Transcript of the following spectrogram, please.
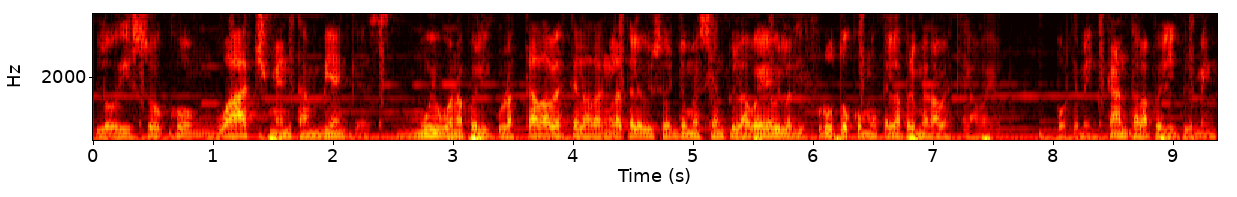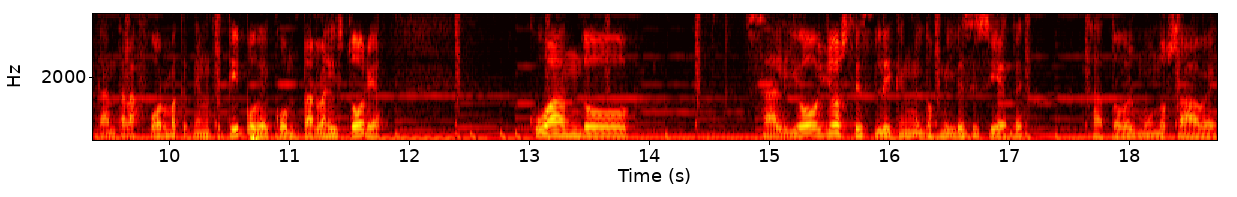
Lo hizo con Watchmen también, que es muy buena película. Cada vez que la dan en la televisión yo me siento y la veo y la disfruto como que es la primera vez que la veo. Porque me encanta la película y me encanta la forma que tiene este tipo de contar las historias. Cuando salió Justice League en el 2017, o sea, todo el mundo sabe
